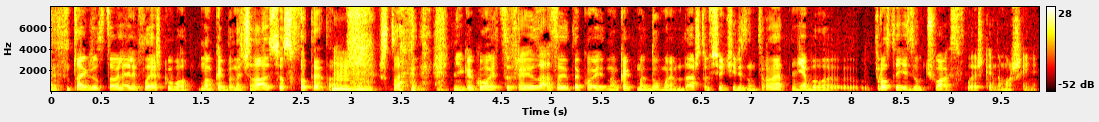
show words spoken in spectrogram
также вставляли флешку, вот, ну, как бы начиналось все с вот этого, что никакой цифровизации такой, ну, как мы думаем, да, что все через интернет не было. Просто ездил чувак с флешкой на машине.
